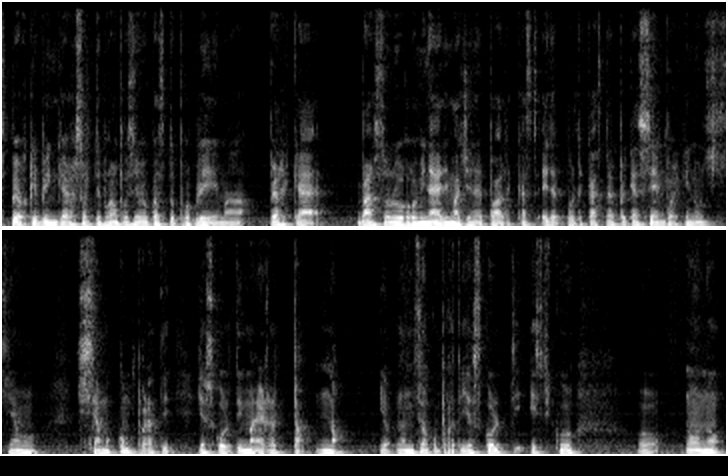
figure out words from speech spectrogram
Spero che venga risolto il prima possibile questo problema perché va solo rovinare l'immagine del podcast e del podcaster perché sembra che non ci siamo ci siamo comprati gli ascolti, ma in realtà no, io non mi sono comprati gli ascolti e sicuro, oh, no, no,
